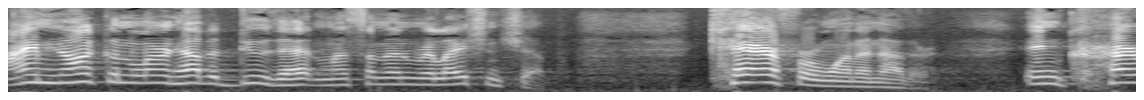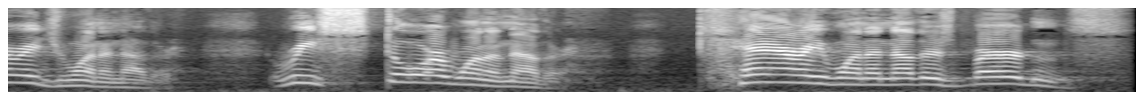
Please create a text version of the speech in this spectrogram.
I'm not going to learn how to do that unless I'm in relationship. Care for one another. Encourage one another. Restore one another. Carry one another's burdens.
